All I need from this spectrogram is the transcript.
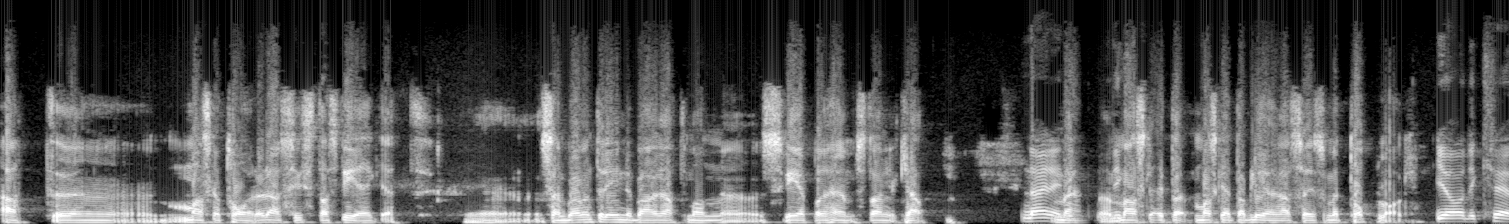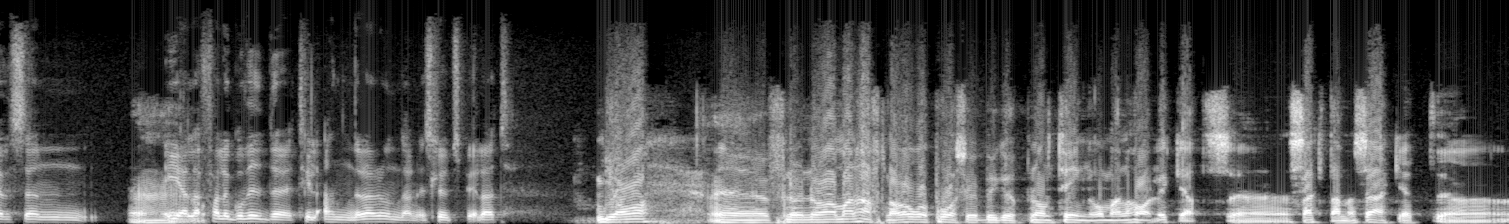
Att uh, man ska ta det där sista steget. Uh, sen behöver inte det innebära att man uh, sveper hem Stanley Cup. Nej, nej, Men det, man, ska, man ska etablera sig som ett topplag. Ja, det krävs en... I alla fall att gå vidare till andra rundan i slutspelet. Ja, eh, för nu, nu, har man haft några år på sig att bygga upp någonting och man har lyckats eh, sakta men säkert eh,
